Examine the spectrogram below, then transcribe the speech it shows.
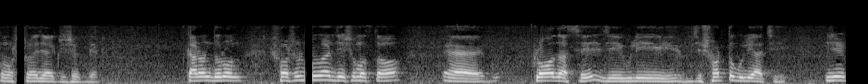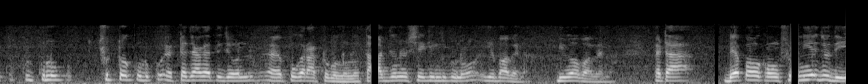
সমস্যা হয়ে যায় কৃষকদের। কারণ ধরুন, ফসল বিমার যে সমস্ত ক্লজ আছে, যেগুলি, যে শর্তগুলি আছে যে কোনো ছোট্ট একটা জায়গাতে যখন পোকার আক্রমণ হলো, তার জন্য সে কিন্তু কোনো ইয়ে পাবে না, বিমা পাবে না। এটা ব্যাপক অংশ নিয়ে যদি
